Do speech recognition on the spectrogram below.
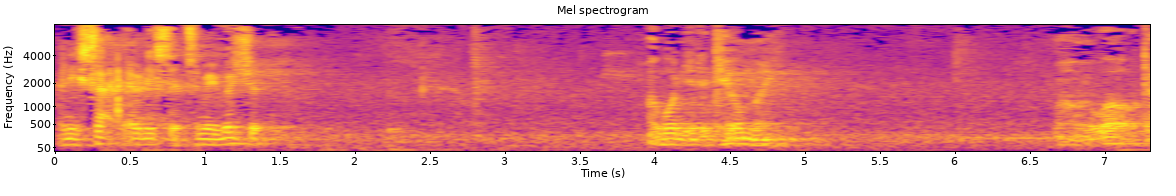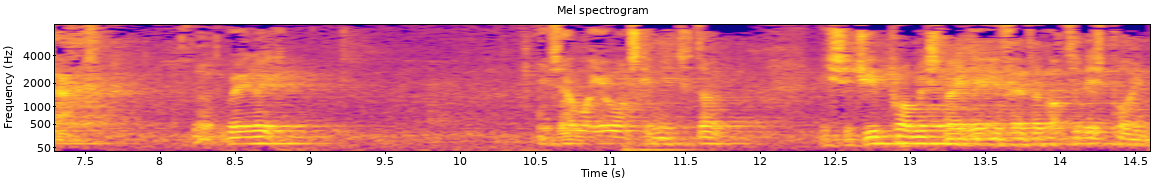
and he sat there and he said to me, Richard, I want you to kill me. I went, well, Dad, not really. Is that what you're asking me to do? He said, you promised me that if I ever got to this point,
